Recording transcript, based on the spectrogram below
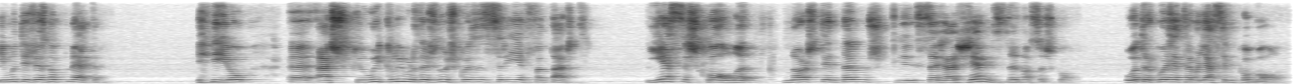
e muitas vezes não penetra. E eu acho que o equilíbrio das duas coisas seria fantástico. E essa escola, nós tentamos que seja a gênese da nossa escola. Outra coisa é trabalhar sempre com bola.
